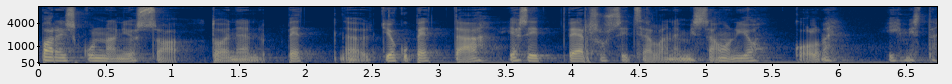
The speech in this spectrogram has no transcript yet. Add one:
pariskunnan, jossa toinen pet, joku pettää, ja sit versus sit sellainen, missä on jo kolme ihmistä?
